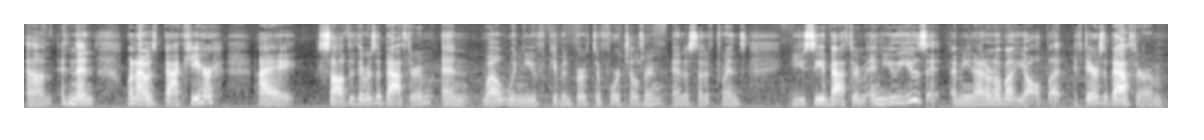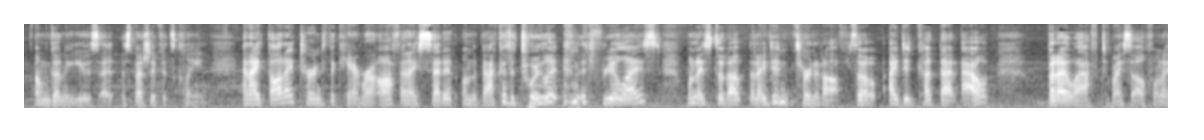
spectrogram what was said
Um, and then when I was back here, I saw that there was a bathroom. And well, when you've given birth to four children and a set of twins, you see a bathroom and you use it. I mean, I don't know about y'all, but if there's a bathroom, I'm going to use it, especially if it's clean. And I thought I turned the camera off and I set it on the back of the toilet and then realized when I stood up that I didn't turn it off. So I did cut that out but I laughed to myself when I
